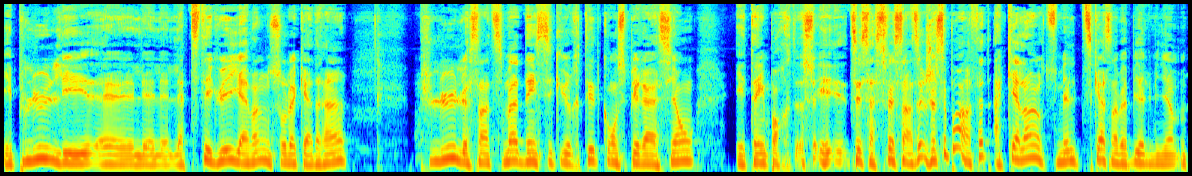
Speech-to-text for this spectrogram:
et plus les, la petite aiguille avance sur le cadran, plus le sentiment d'insécurité, de conspiration est important. Ça se fait sentir. Je sais pas, en fait, à quelle heure tu mets le petit casse en papier d'aluminium?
